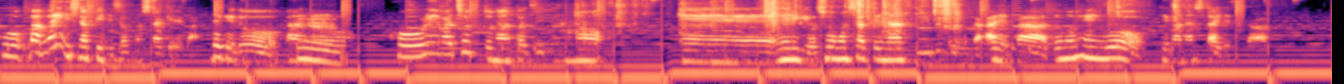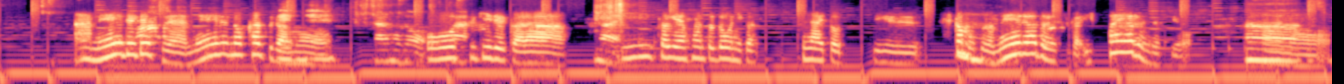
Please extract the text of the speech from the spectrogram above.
こうまあ、無理にしなくていいんですよもしなければ。だけどあの、うん、これはちょっとなんか自分のえー、エネルギーを消耗しちゃってるなっていう部分があればどの辺を手放したいですか？あメールですね。メールの数がもう、なるほど。多すぎるから、はい、いい加減本当どうにかしないとっていうしかもそのメールアドレスがいっぱいあるんですよ。うん、あの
